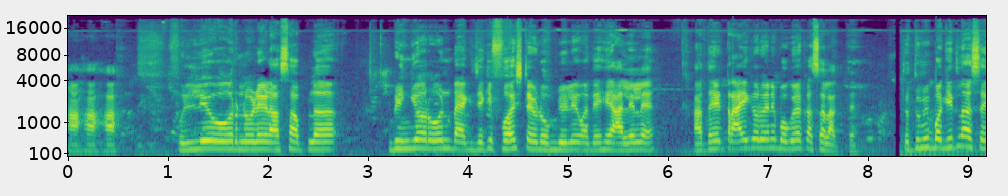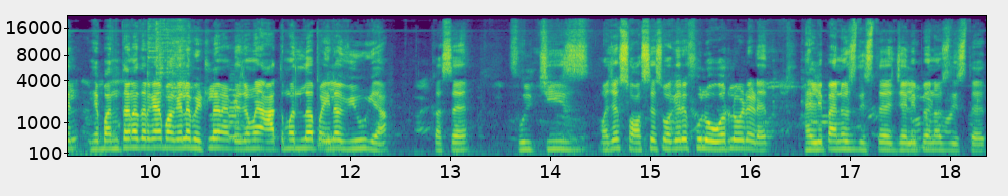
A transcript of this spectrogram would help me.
हा हा हा. फुल्ली ओव्हरलोडेड असं आपलं ब्रिंग युअर ओन बॅग जे की फर्स्ट आहे डोंबिवलीमध्ये हे आलेलं आहे. आता हे ट्राय करूया आणि बघूया कसं लागतं तर तुम्ही बघितलं असेल हे बनताना तर काय बघायला भेटलं नाही त्याच्यामुळे आतमधला पहिला व्ह्यू घ्या. कसं आहे? फुल चीज म्हणजे सॉसेस वगैरे फुल ओव्हरलोडेड आहेत. हॅलिपॅनोज दिसत आहेत जेलिपॅनोज दिसत आहेत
